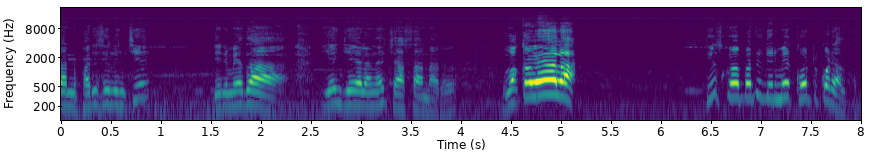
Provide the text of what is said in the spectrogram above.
దాన్ని పరిశీలించి దీని మీద ఏం చేయాలనేది చేస్తా అన్నారు. ఒకవేళ తీసుకోకపోతే దీని మీద కోర్టుకు కూడా వెళ్తాం.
